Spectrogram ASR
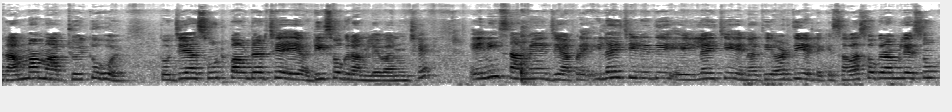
ગ્રામમાં માપ જોઈતું હોય, તો જે આ સૂંઠ પાવડર છે એ અઢીસો ગ્રામ લેવાનું છે. એની સામે જે આપણે ઇલાયચી લીધી, એ ઇલાયચી એનાથી અડધી એટલે કે સવાસો ગ્રામ લેશું.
